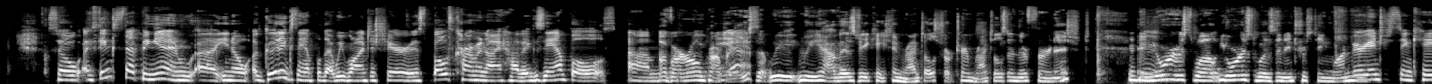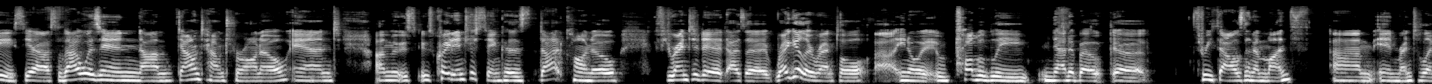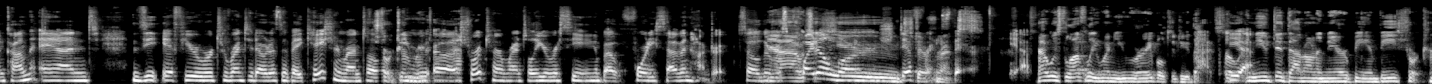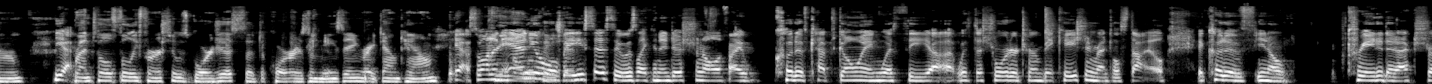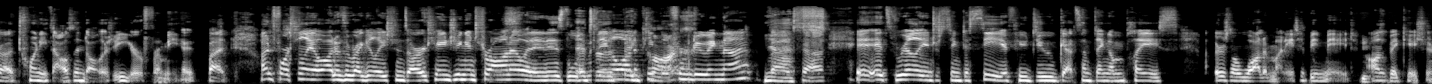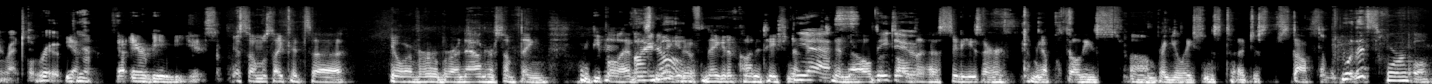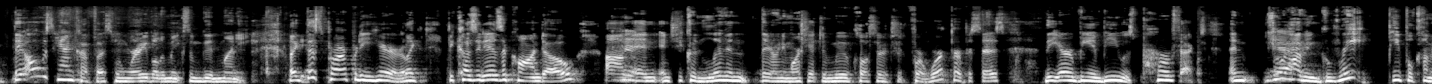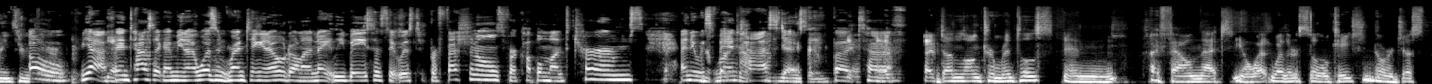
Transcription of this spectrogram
so I think stepping in, uh, you know, a good example that we wanted to share is both Carmen and I have examples um, of our own properties yeah. that we we have as vacation rentals, short term rentals, and they're furnished. Mm-hmm. And yours, well, yours was an interesting one. Very interesting case, yeah. So that was in um, downtown Toronto, and um, it was it was quite interesting because that condo, if you rented it as a regular rental, uh, you know, it would probably net about uh, three thousand a month um, in rental income. And the, if you were to rent it out as a vacation rental, short-term, you, rental, uh, yeah. short-term rental, you were seeing about 4,700. So there yeah, was quite was a, a large difference, difference, there. Yeah. That was lovely when you were able to do that. So, yeah. and you did that on an Airbnb short term yeah. rental, fully furnished. It was gorgeous. The decor is amazing right downtown. Yeah. So on an annual location. basis, it was like an additional, if I could have kept going with the, uh, with the shorter term vacation rental style, it could have, you know, created an extra $20,000 a year for me. But unfortunately, a lot of the regulations are changing in Toronto and it is limiting a, a, lot of people talk. from doing that. Yes. But, uh, it, it's really interesting to see if you do get something in place. There's a lot of money to be made on the vacation rental route. Yeah. yeah. yeah. Airbnb is. It's almost like it's a, you know, a verb or a noun or something. And people have this negative, negative connotation of yes, it. And all the, all the cities are coming up with all these um, regulations to just stop them. Well, that's horrible. They always handcuff us when we're able to make some good money. Like yeah. this property here, like because it is a condo, um, mm-hmm. and, and she couldn't live in there anymore. She had to move closer to, for work purposes. The Airbnb was perfect. And you yeah. were having great people coming through. Oh, yeah, yeah, fantastic. I mean, I wasn't renting it out on a nightly basis. It was to professionals for a couple month terms and it was and it fantastic. But yeah. uh, I've, I've, done long term rentals and I found that, you know, whether it's the location or just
